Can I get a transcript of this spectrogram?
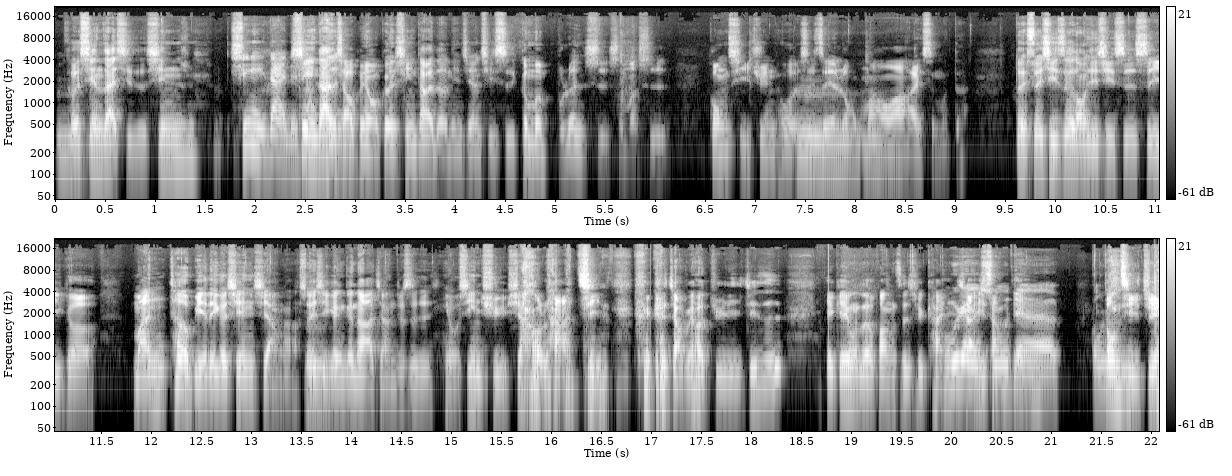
嗯、可是现在其实新新一代的新一代的小朋友跟新一代的年轻人，其实根本不认识什么是宫崎骏，或者是这些龙猫啊，还是什么的。嗯、对，所以其实这个东西其实是一个蛮特别的一个现象啊。所以其实跟跟大家讲，就是有兴趣想要拉近跟小朋友距离，其实也可以用这个方式去看一下一场电影。宫崎骏，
